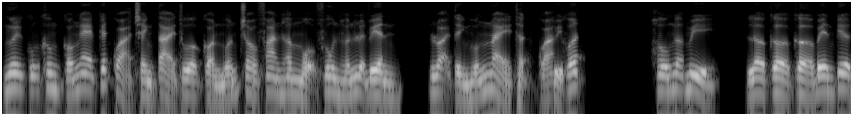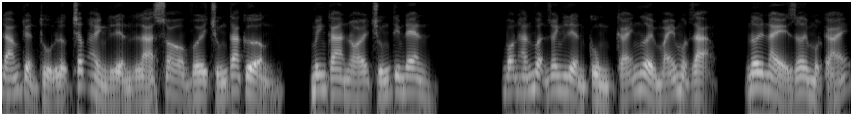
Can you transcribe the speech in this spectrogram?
ngươi cũng không có nghe kết quả tranh tài thua còn muốn cho fan hâm mộ phun huấn luyện viên, loại tình huống này thật quá hủy khuất. Hầu ngậm mì, lờ cờ cờ bên kia đám tuyển thủ lực chấp hành liền là so với chúng ta cường, minh ca nói chúng tim đen. Bọn hắn vận doanh liền cùng cái người máy một dạng, nơi này rơi một cái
